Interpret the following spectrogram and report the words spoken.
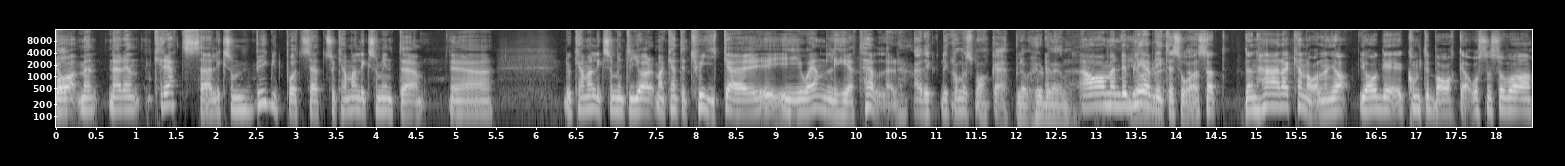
Ja, men när en krets är liksom byggd på ett sätt så kan man liksom inte... Eh, då kan man liksom inte göra, man kan inte tweaka i, i oändlighet heller. Nej, det, det kommer smaka äpple hur du än... Ja, men det blev det. lite så. Ja. Så att den här kanalen, jag, jag kom tillbaka och sen så var,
